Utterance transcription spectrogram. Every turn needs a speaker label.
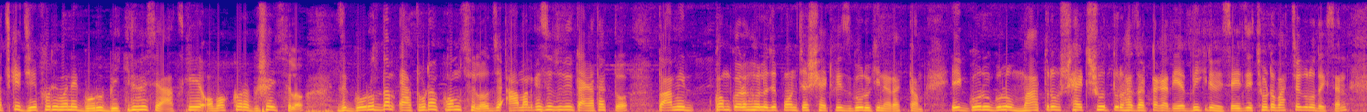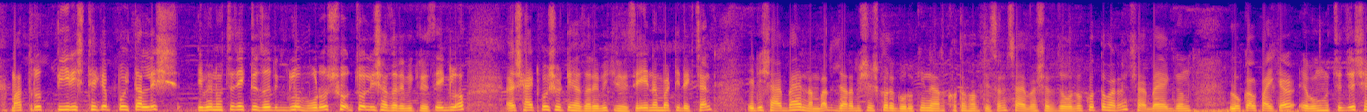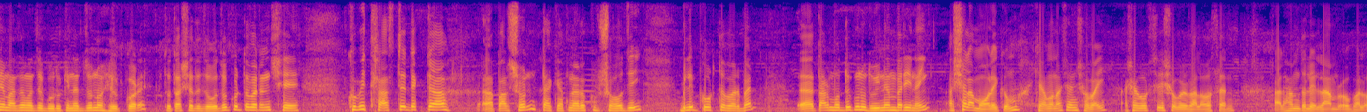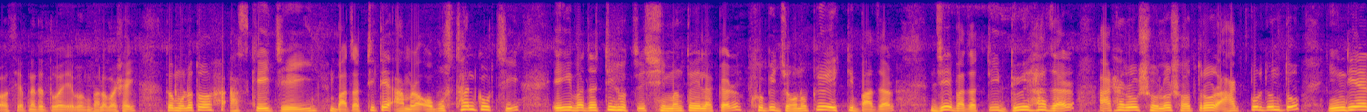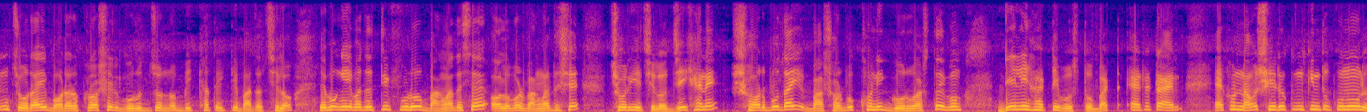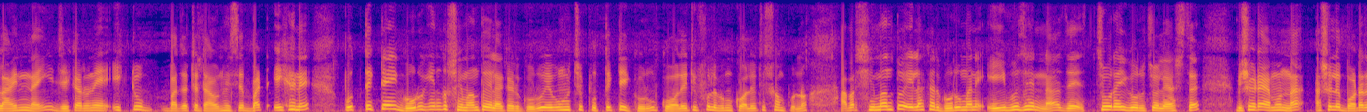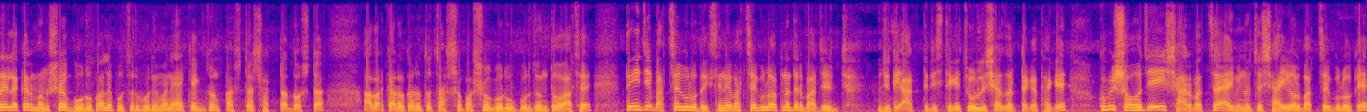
Speaker 1: আজকে যে পরিমাণে গরু বিক্রি হয়েছে, আজকে অবাক করা বিষয় ছিল যে গরুর দাম এতটা কম ছিল যে আমার কাছে যদি টাকা থাকতো, তো আমি কম করে হলো যে পঞ্চাশ, ষাট পিস গরু কিনে রাখতাম। এই গরুগুলো মাত্র ষাট, সত্তর হাজার টাকা দিয়ে বিক্রি হয়েছে। এই যে ছোটো বাচ্চাগুলো দেখছেন, মাত্র তিরিশ থেকে পঁয়তাল্লিশ ইভেন হচ্ছে যে একটু যেগুলো বড়ো চল্লিশ হাজারে বিক্রি হয়েছে। এগুলো ষাট, পঁয়ষট্টি হাজারে বিক্রি হয়েছে। এই নাম্বারটি দেখছেন, এটি সাহেব ভাইয়ের নাম্বার যারা বিশেষ করে গরু কেনার কথা ভাবতেছেন, সাহেব ভাইয়ের সাথে যোগাযোগ করতে পারেন। সাহেব ভাই একজন লোকাল পাইকার এবং হচ্ছে যে সে মাঝে মাঝে গরু কেনার জন্য হেল্প করে। তো তার সাথে যোগাযোগ করতে পারেন। সে খুবই থ্রাস্টেড একটা পার্সন তাকে আপনারা খুব সহজেই বিলিভ করতে পারবেন। তার মধ্যে কোনো দুই নাম্বারই নাই। আসসালামু আলাইকুম। কেমন আছেন সবাই? আশা করছি সবাই ভালো আছেন। আলহামদুলিল্লাহ, আমরাও ভালো আছি আপনাদের দোয়া এবং ভালোবাসাই তো মূলত আজকে যেই বাজারটিতে আমরা অবস্থান করছি, এই বাজারটি হচ্ছে সীমান্ত এলাকার খুবই জনপ্রিয় একটি বাজার, যে বাজারটি দুই হাজার আঠারো ষোলো সতেরোর আগ পর্যন্ত ইন্ডিয়ান চোরাই বর্ডার ক্রসের গরুর জন্য বিখ্যাত একটি বাজার ছিল এবং এই বাজারটি পুরো বাংলাদেশে অল ওভার বাংলাদেশে ছড়িয়েছিল যেখানে সর্বদাই বা সর্বক্ষণিক গরু আসতো এবং ডেলি হাটটি বসতো বাট অ্যাট এ টাইম এখন নাও সেরকম কিন্তু কোনো লাইন নাই, যে কারণে একটু বাজারটা ডাউন হয়েছে বাট এখানে প্রত্যেকটাই গরু কিন্তু সীমান্ত এলাকার গরু এবং হচ্ছে প্রত্যেকটাই গরু কোয়ালিটিফুল এবং কোয়ালিটি সম্পূর্ণ। আবার সীমান্ত এলাকার গরু মানে এই বুঝেন না যে চোরাই গরু চলে আসছে। বিষয়টা এমন না, আসলে বর্ডার এলাকার মানুষরা গরু পালে প্রচুর পরিমাণে, এক একজন পাঁচটা, সাতটা, দশটা, আবার কারও কারও তো চারশো, পাঁচশো গরু পর্যন্ত আছে। তো এই যে বাচ্চাগুলো দেখছেন, এই বাচ্চাগুলো আপনাদের বাজেট যদি আটত্রিশ থেকে চল্লিশ হাজার টাকা থাকে, খুবই সহজে এই সার বাচ্চা আই মিন হচ্ছে সাইওয়াল বাচ্চাগুলোকে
